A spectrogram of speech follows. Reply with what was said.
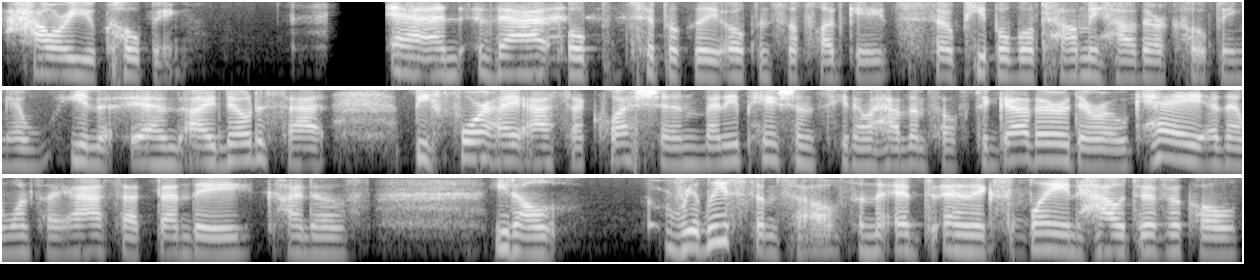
how are you coping? And that op- typically opens the floodgates. So people will tell me how they're coping. And you know and i notice that before i ask that question many patients you know have themselves together they're okay. And then once i ask that then they kind of you know release themselves and and, and explain how difficult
